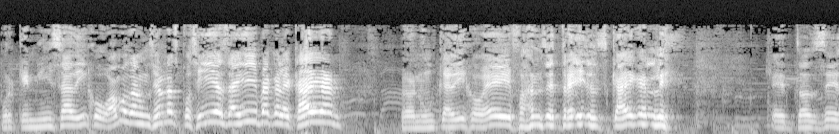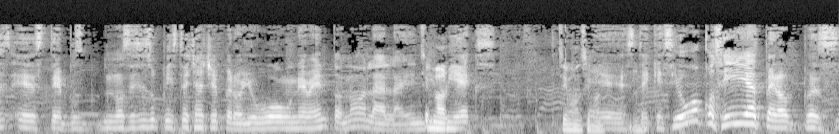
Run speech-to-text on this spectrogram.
Porque Nisa dijo, vamos a anunciar unas cosillas ahí para que le caigan. Pero nunca dijo, hey, fans de Trails, cáiganle. Entonces, este, pues, no sé si supiste, chache, pero hoy hubo un evento, ¿no? La, la Simón. NGPX. Simón, Simón. Este, que sí hubo cosillas, pero pues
